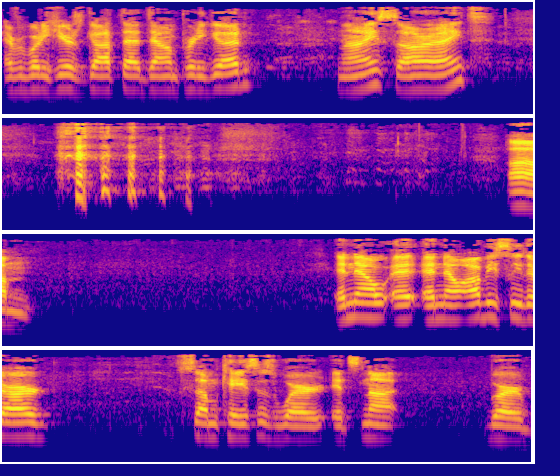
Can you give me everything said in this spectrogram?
everybody here's got that down pretty good? Nice, alright. um, and now, and now obviously there are some cases where it's not, where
